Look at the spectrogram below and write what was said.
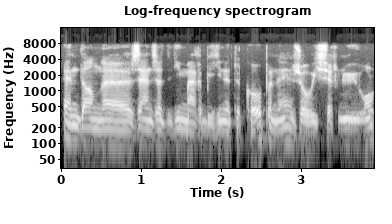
En dan eh, zijn ze die maar beginnen te kopen. Hè. Zo, is er nu,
